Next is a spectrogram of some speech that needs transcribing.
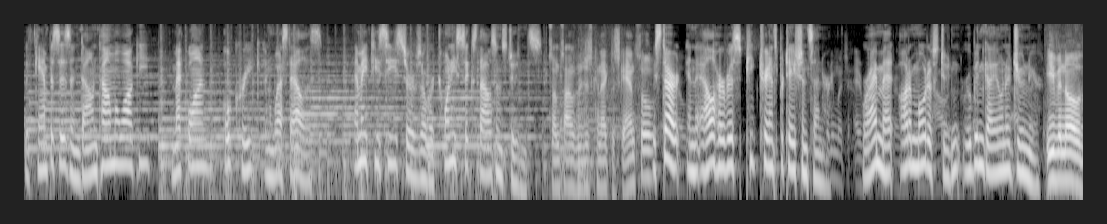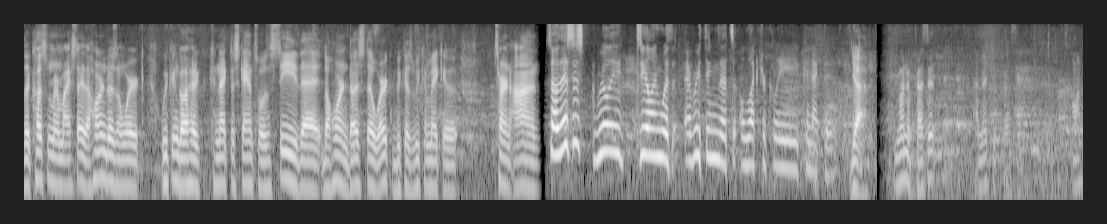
With campuses in downtown Milwaukee, Mequon, Oak Creek, and West Allis, MATC serves over 26,000 students. Sometimes we just connect the scan tool. We start in the Al Hurvis Peak Transportation Center, where I met automotive student Ruben Guyona Jr. Even though the customer might say the horn doesn't work, we can go ahead and connect the scan tool and see that the horn does still work because we can make it turn on. So this is really dealing with everything that's electrically connected. Yeah. You want to press it? I let you press it. It's on.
